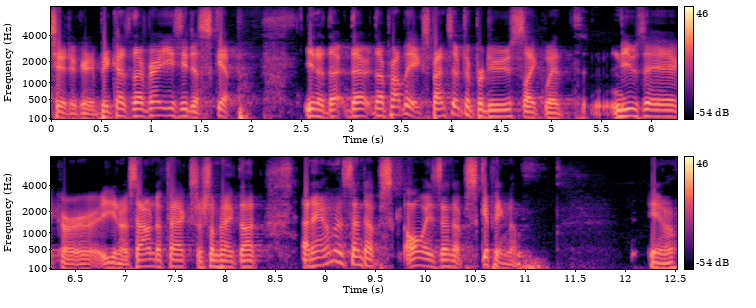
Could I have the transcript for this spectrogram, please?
to a degree because they're very easy to skip. You know they're, they're they're probably expensive to produce like with music or you know sound effects or something like that. And i almost end up always end up skipping them. You know?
